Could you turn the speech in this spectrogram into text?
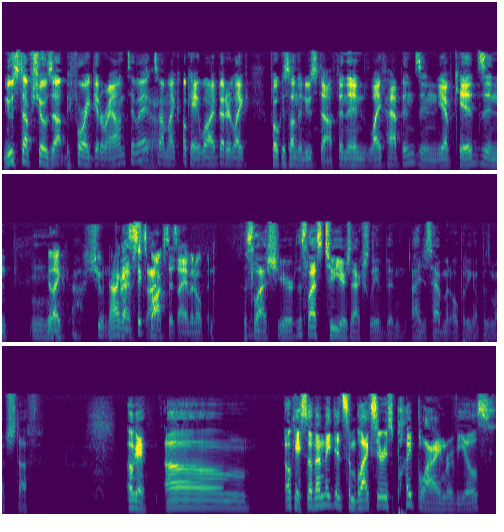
new stuff shows up before I get around to it. Yeah. So I'm like, okay, well, I better like focus on the new stuff. And then life happens, and you have kids, and Mhm. you're like, oh shoot, now I I got have- six boxes I haven't opened. this last year, this last two years actually have been. I just haven't been opening up as much stuff. Okay. Um. Okay, so then they did some Black Series pipeline reveals.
